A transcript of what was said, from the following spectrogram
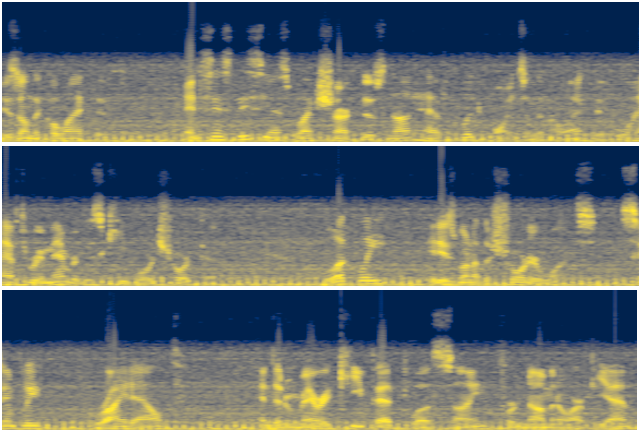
is on the collective, and since DCS Black Shark does not have click points on the collective, we'll have to remember this keyboard shortcut. Luckily, it is one of the shorter ones. Simply right alt and the numeric keypad plus sign for nominal RPM,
